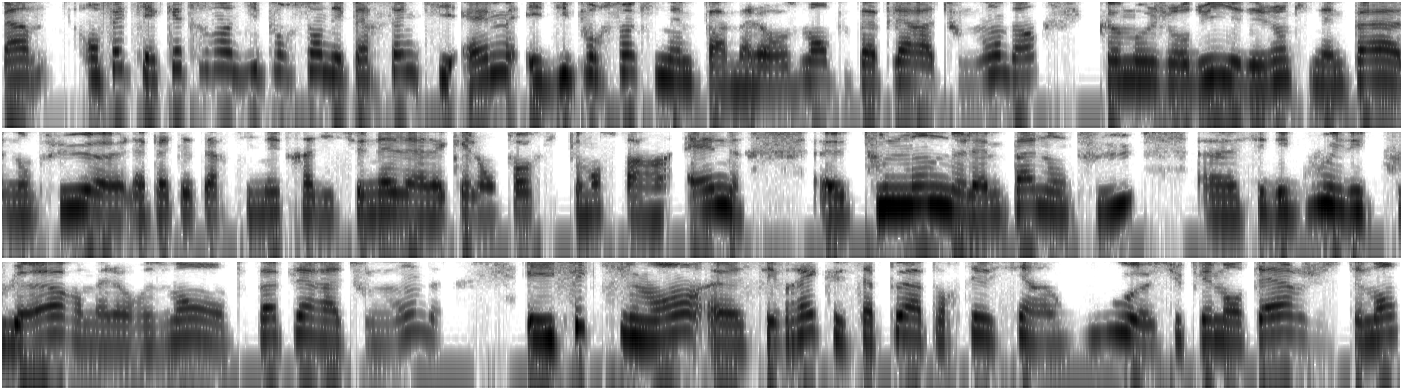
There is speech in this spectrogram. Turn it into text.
Ben, en fait, il y a 90% des personnes qui aiment et 10% qui n'aiment pas. Malheureusement, on peut pas plaire à tout le monde. Hein. Comme aujourd'hui, il y a des gens qui n'aiment pas non plus euh, la pâte à tartiner traditionnelle à laquelle on pense qui commence par un N. Euh, tout le monde ne l'aime pas non plus. Euh, c'est des goûts et des couleurs. Malheureusement, on peut pas plaire à tout le monde. Et effectivement, c'est vrai que ça peut apporter aussi un goût supplémentaire justement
